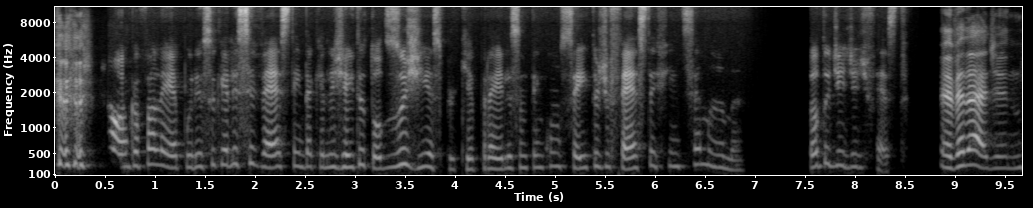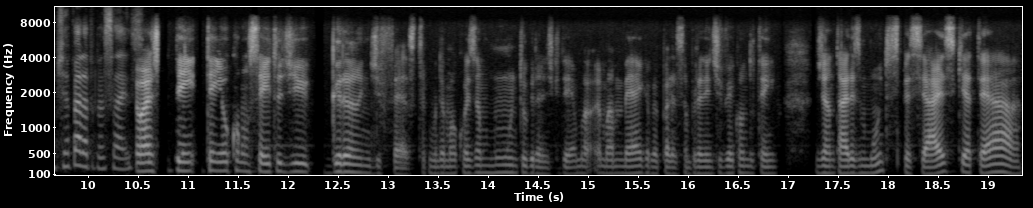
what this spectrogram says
Não, é o que eu falei, é por isso que eles se vestem daquele jeito todos os dias, porque para eles não tem conceito de festa e fim de semana. Todo dia é dia de festa. É verdade, não tinha parado pra pensar isso. Eu acho que tem, tem o conceito de grande festa, quando é uma coisa muito grande, que tem uma, é uma mega preparação pra gente ver quando tem jantares muito especiais, que até a,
